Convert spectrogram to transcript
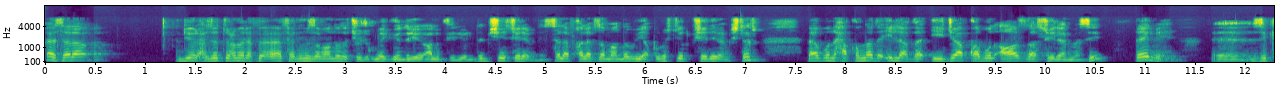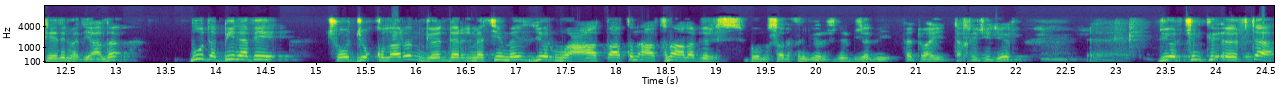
Mesela diyor Hazreti Ömer Efe- Efendimiz zamanında da çocukluğa gönderiyor, alıp veriyor. Bir şey söylemedi. Selef halef zamanında bu yapılmış diyor bir şey dememişler. Ve bunun hakkında da illa da icap kabul ağızla söylenmesi değil mi? Ee, zikredilmediği halde. Bu da bir nevi çocukların gönderilmesi meyiz diyor muatatın altına alabiliriz. Bu musannifin görüşüdür. Güzel bir fetvayı tahric ediyor. Ee, diyor çünkü örfte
